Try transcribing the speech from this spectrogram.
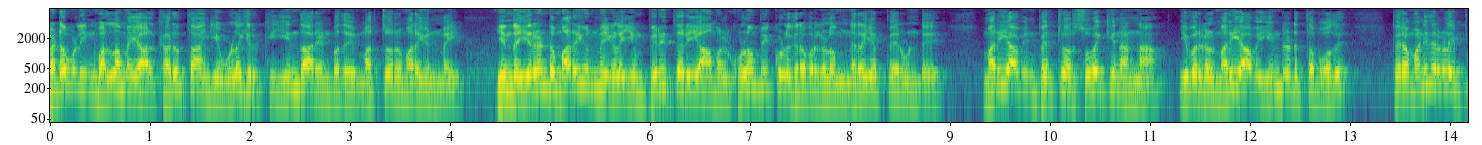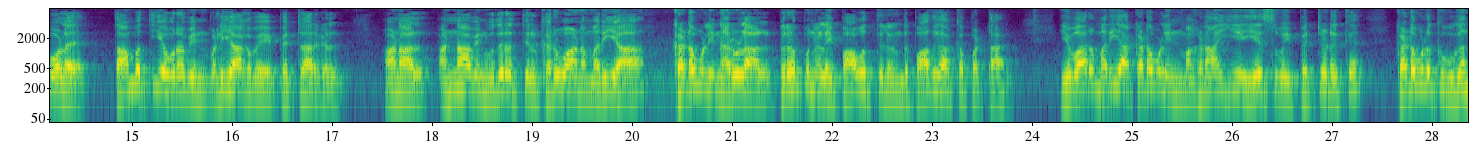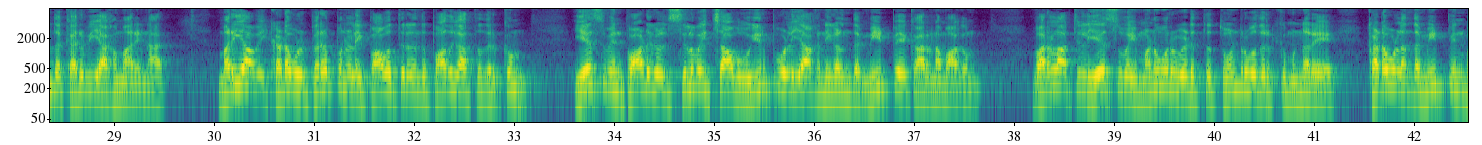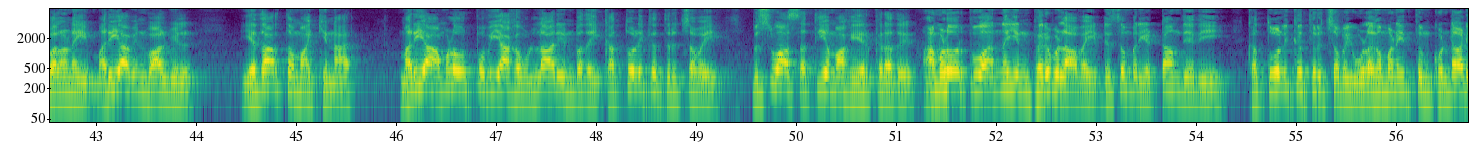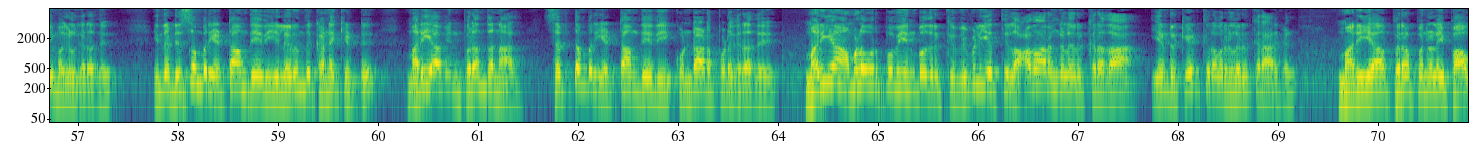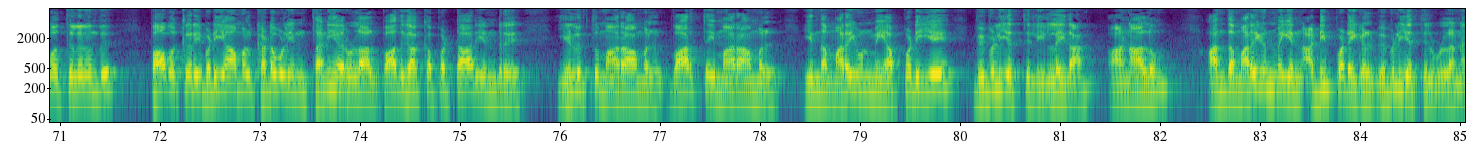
கடவுளின் வல்லமையால் கருத்தாங்கி உலகிற்கு ஈந்தார் என்பது மற்றொரு மறையுண்மை. இந்த இரண்டு மறையுண்மைகளையும் பிரித்தறியாமல் குழம்பிக் கொள்கிறவர்களும் நிறைய பேர் உண்டு. மரியாவின் பெற்றோர் சுவைக்கின் அண்ணா. இவர்கள் மரியாவை ஈன்றெடுத்த போது பிற மனிதர்களைப் போல தாம்பத்திய உறவின் வழியாகவே பெற்றார்கள். ஆனால் அண்ணாவின் உதரத்தில் கருவான மரியா கடவுளின் அருளால் பிறப்பு நிலை பாவத்திலிருந்து பாதுகாக்கப்பட்டார். இவ்வாறு மரியா கடவுளின் மகனாகிய இயேசுவை பெற்றெடுக்க கடவுளுக்கு உகந்த கருவியாக மாறினார். மரியாவை கடவுள் பிறப்பு நிலை பாவத்திலிருந்து பாதுகாத்ததற்கும் இயேசுவின் பாடுகள் சிலுவை சாவு உயிர்ப்பு வழியாக நிகழ்ந்த மீட்பே காரணமாகும். வரலாற்றில் இயேசுவை மனு உருவெடுத்து தோன்றுவதற்கு முன்னரே கடவுள் அந்த மீட்பின் பலனை மரியாவின் வாழ்வில் யதார்த்தமாக்கினார். மரியா அமல உற்பவியாக உள்ளார் என்பதை கத்தோலிக்க திருச்சபை விஸ்வா சத்தியமாக ஏற்கிறது. அமலோற்புவ அன்னையின் பெருவிழாவை டிசம்பர் எட்டாம் தேதி கத்தோலிக்க திருச்சபை உலகம் அனைத்தும் கொண்டாடி மகிழ்கிறது. இந்த டிசம்பர் எட்டாம் தேதியிலிருந்து கணக்கிட்டு மரியாவின் பிறந்த நாள் செப்டம்பர் எட்டாம் தேதி கொண்டாடப்படுகிறது. மரியா அமல உற்பவி என்பதற்கு விவிலியத்தில் ஆதாரங்கள் இருக்கிறதா என்று கேட்கிறவர்கள் இருக்கிறார்கள். மரியா பிறப்பு நிலை பாவத்திலிருந்து பாவக்கரை படியாமல் கடவுளின் தனி அருளால் பாதுகாக்கப்பட்டார் என்று எழுத்து மாறாமல் வார்த்தை மாறாமல் இந்த மறையுண்மை அப்படியே விவிலியத்தில் இல்லைதான். ஆனாலும் அந்த மறையுண்மையின் அடிப்படைகள் விவிலியத்தில் உள்ளன.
